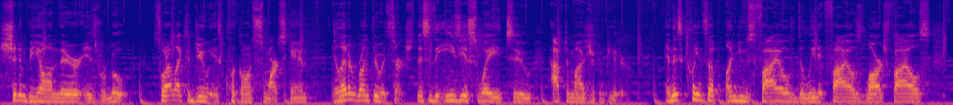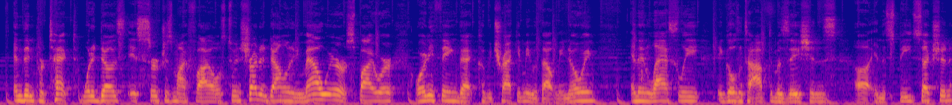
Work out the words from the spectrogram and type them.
shouldn't be on there is removed. So what I like to do is click on Smart Scan and let it run through its search. This is the easiest way to optimize your computer. And this cleans up unused files, deleted files, large files, and then Protect, what it does is searches my files to ensure I didn't download any malware or spyware or anything that could be tracking me without me knowing. And then lastly, it goes into optimizations uh, in the speed section.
